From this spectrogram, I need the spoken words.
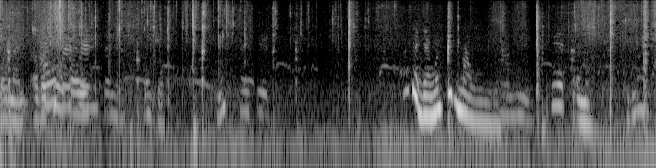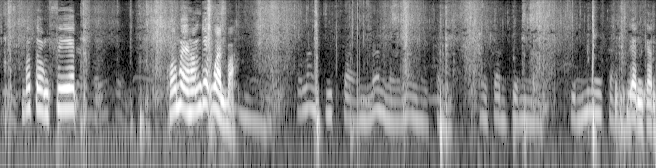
ตอนนั้นเอาไปเที่ยวไปมันเป็นอย่างมันขึ้นเมา บ่ต้องเฟดของไหนของแยกวันบ่กำลังจิตกานั่นไงนั่นให้กันให้กันเป็นเป็นหมู่กันเพื่อนกัน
